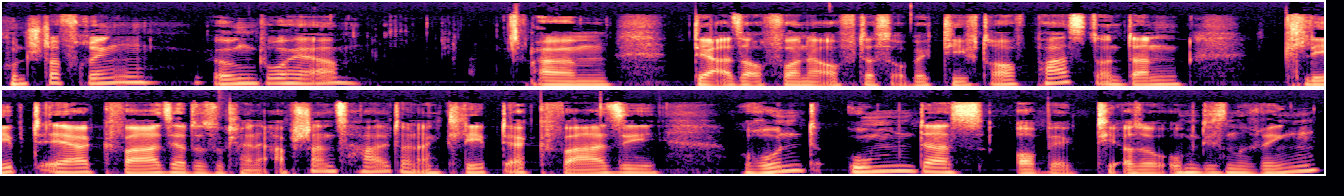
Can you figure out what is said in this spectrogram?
Kunststoffring irgendwoher, ähm, der also auch vorne auf das Objektiv drauf passt und dann klebt er quasi, hat er so kleine Abstandshalter und dann klebt er quasi rund um das Objektiv, also um diesen Ring,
